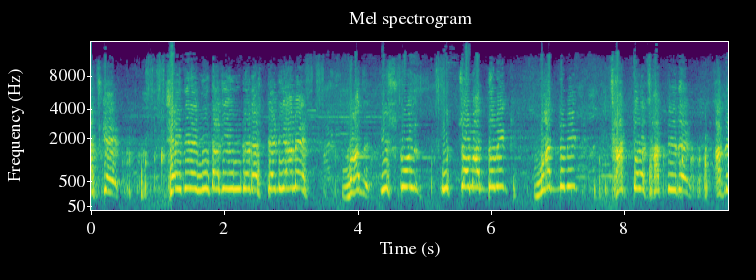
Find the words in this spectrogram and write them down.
আজকে সেই দিনে নেতাজি ইন্ডোর স্টেডিয়ামে স্কুল, উচ্চ মাধ্যমিক মাধ্যমিক, ছাত্র, ছাত্রীদের আপনি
